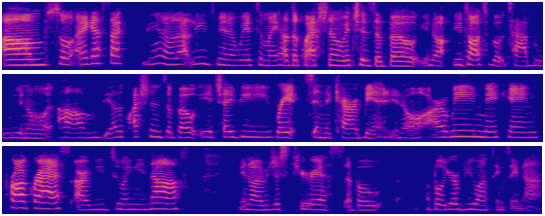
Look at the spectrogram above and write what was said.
Um, so I guess that you know that leads me in a way to my other question, which is about you know you talked about taboo. You know, um, the other question is about HIV rates in the Caribbean. You know, are we making progress? Are we doing enough? You know, I was just curious about about your view on things like that.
